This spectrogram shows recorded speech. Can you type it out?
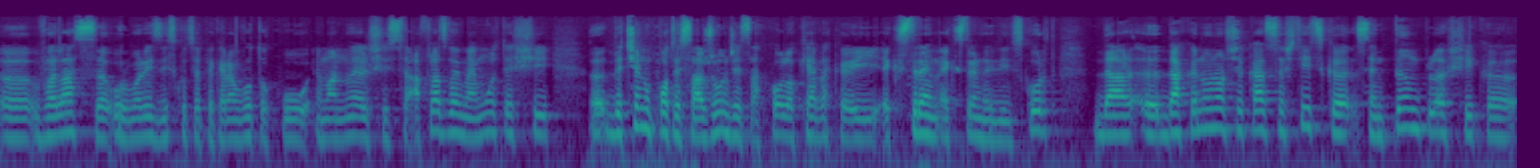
uh, vă las să urmăriți discuția pe care am avut-o cu Emanuel și să aflați voi mai multe și de ce nu poate să ajungeți acolo, chiar dacă e extrem, extrem de din scurt, dar dacă nu, în orice caz, să știți că se întâmplă și că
